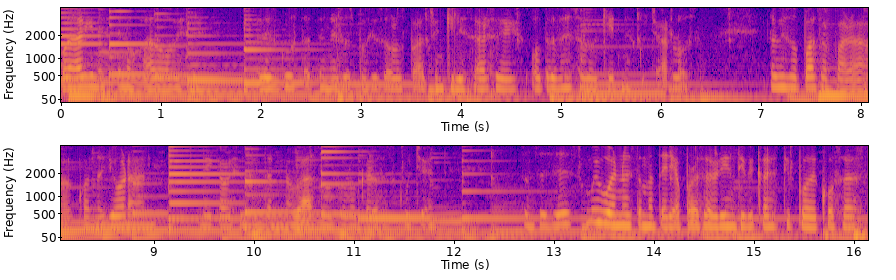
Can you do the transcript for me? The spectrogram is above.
cuando alguien está enojado a veces les gusta tener sus espacios solos para tranquilizarse, otras veces solo quieren escucharlos. Lo mismo pasa para cuando lloran, de que a veces necesitan un abrazo, solo que los escuchen. Entonces es muy bueno esta materia para saber identificar ese tipo de cosas.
